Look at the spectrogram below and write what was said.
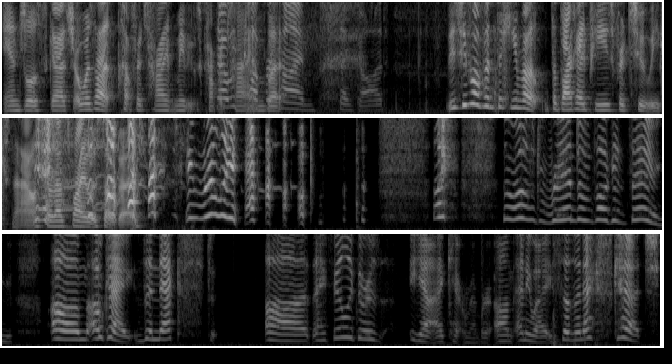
Angela sketch or was that cut for time? Maybe it was cut That for was time, cut for but time. Thank God. these people have been thinking about the Black Eyed Peas for 2 weeks now, so that's why it was so good. They really have. like the most random fucking thing. Um. Okay. The next. Uh. I feel like there was. Yeah. I can't remember. Um. Anyway. So the next sketch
